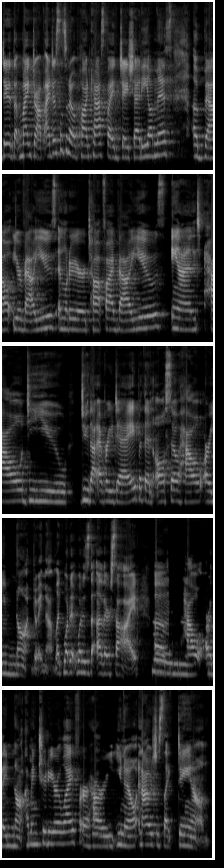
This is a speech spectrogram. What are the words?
Dude, the mic drop. I just listened to a podcast by Jay Shetty on this about your values and what are your top five values and how do you do that every day, but then also how are you not doing them? Like what what is the other side of mm. how are they not coming true to your life or how are you, you know? And I was just like, damn.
